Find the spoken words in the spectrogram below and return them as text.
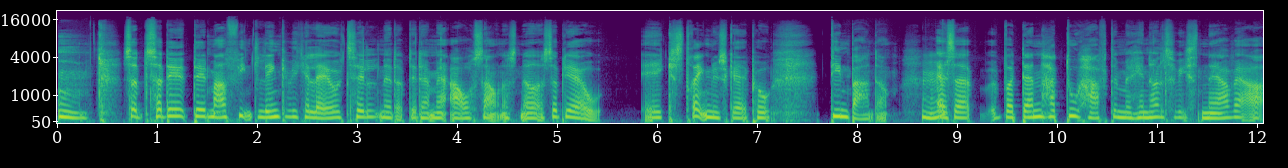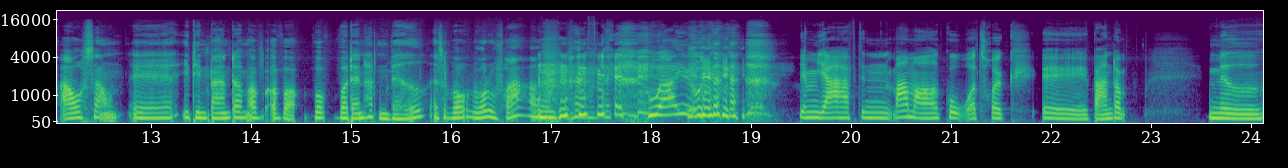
Mm. Så, så det, det er et meget fint link, vi kan lave til netop det der med afsavn og sådan noget. Og så bliver jeg jo ekstremt nysgerrig på din barndom. Mm. Altså, hvordan har du haft det med henholdsvis nærvær og afsavn øh, i din barndom, og, og hvor, hvor, hvordan har den været? Altså, hvor, hvor er du fra? Og, who are you? Jamen, jeg har haft en meget, meget god og tryg øh, barndom med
